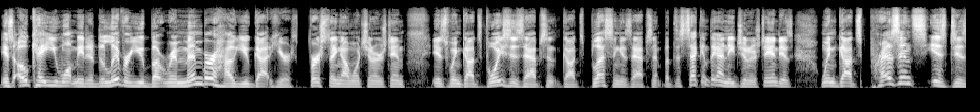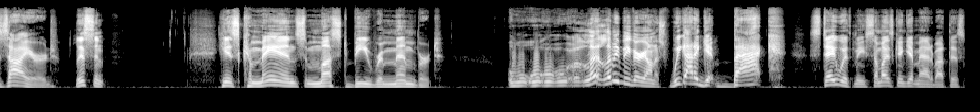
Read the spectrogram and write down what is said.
is okay, you want me to deliver you, but remember how you got here. First thing I want you to understand is when God's voice is absent, God's blessing is absent. But the second thing I need you to understand is when God's presence is desired, listen, his commands must be remembered. Let, let me be very honest. We got to get back. Stay with me. Somebody's going to get mad about this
